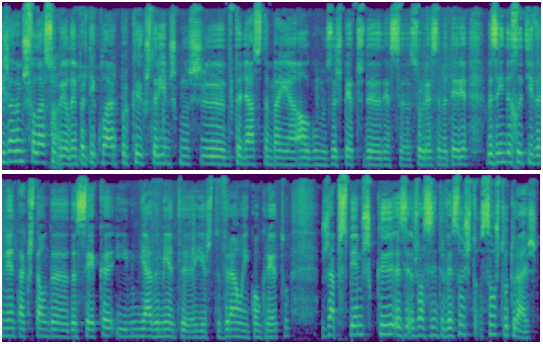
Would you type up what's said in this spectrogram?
E já vamos falar sobre ah. ele, em particular, porque gostaríamos que nos eh, detalhasse também alguns aspectos de, dessa, sobre essa matéria, mas ainda relativamente à questão da, da, seca e, nomeadamente, a este verão em concreto, já percebemos que as, as vossas intervenções são estruturais.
